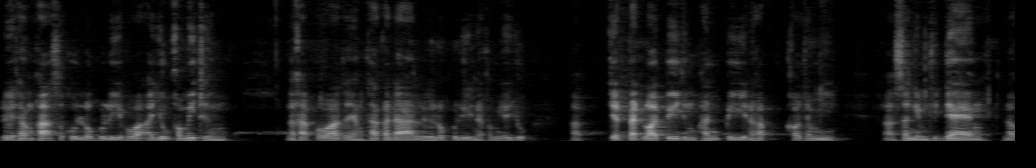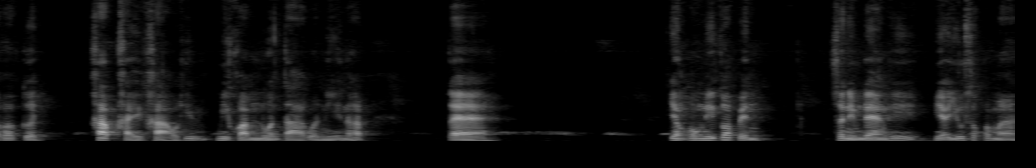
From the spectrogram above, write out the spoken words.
หรือทางพระสกุลลบบุรีเพราะว่าอายุเขาไม่ถึงนะครับ เพราะว่าแต่อย่างท่ากระดานหรือลบบุรีเนี่ยเขามีอายุ เจ็ดแปดร้อยปีถึงพันปีนะครับเขาจะมีสนิมที่แดงแล้วก็เกิดคราบไขขาวที่มีความนวลตากว่านี้นะครับ แต่อย่างองค์นี้ก็เป็นสนิมแดงที่มีอายุสักประมาณ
